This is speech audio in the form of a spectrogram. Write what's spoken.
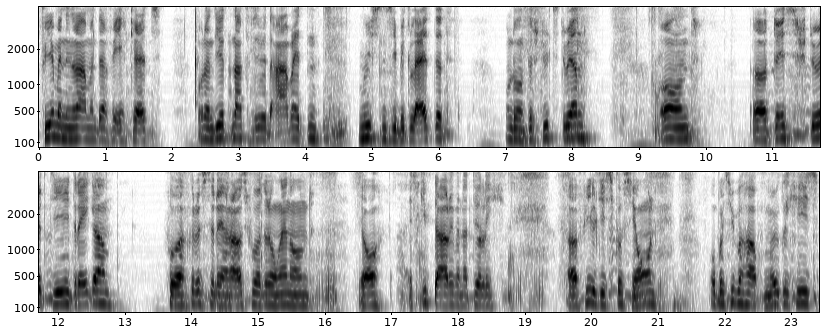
Firmen im Rahmen der fähigkeitsorientierten Aktivität arbeiten, müssen sie begleitet und unterstützt werden. Und äh, das stellt die Träger vor größere Herausforderungen und ja, es gibt darüber natürlich äh, viel Diskussion, ob es überhaupt möglich ist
